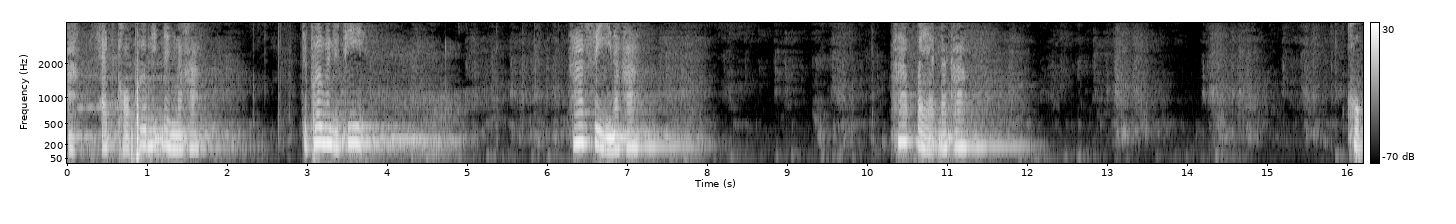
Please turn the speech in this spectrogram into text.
อะแอดขอเพิ่มนิดนึงนะคะ จะเพิ่มกันอยู่ที่ ห้าสี่นะคะห้าแปดนะคะหก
